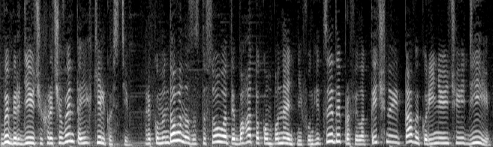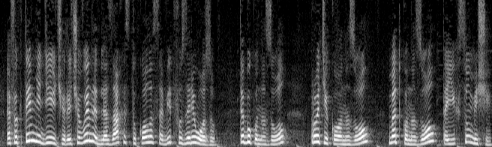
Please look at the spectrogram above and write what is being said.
Вибір діючих речовин та їх кількості. Рекомендовано застосовувати багатокомпонентні фунгіциди профілактичної та викорінюючої дії, ефективні діючі речовини для захисту колоса від фузаріозу, тебуконазол, протікоаназол, метконазол та їх суміші.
